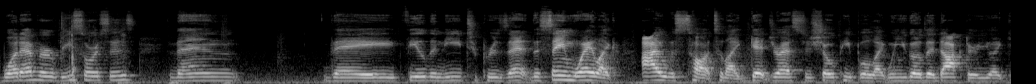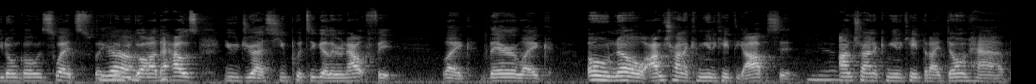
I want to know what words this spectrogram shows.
whatever resources, then they feel the need to present the same way like I was taught to like get dressed to show people like when you go to the doctor you like you don't go in sweats like when you go out of the house you dress you put together an outfit like they're like oh no i'm trying to communicate the opposite. Yeah. i'm trying to communicate that i don't have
